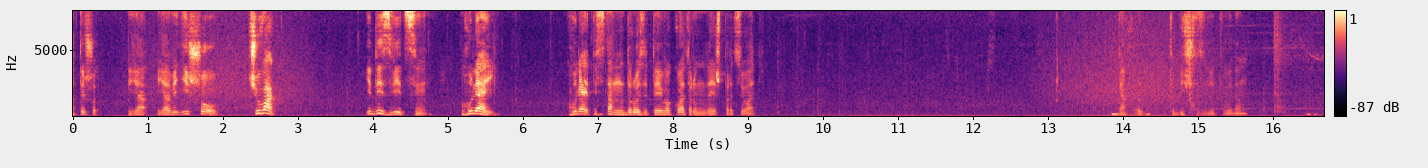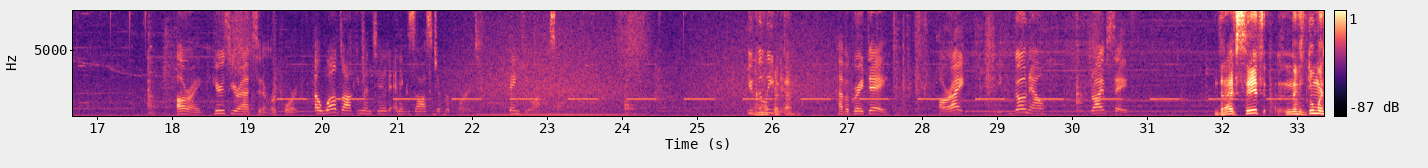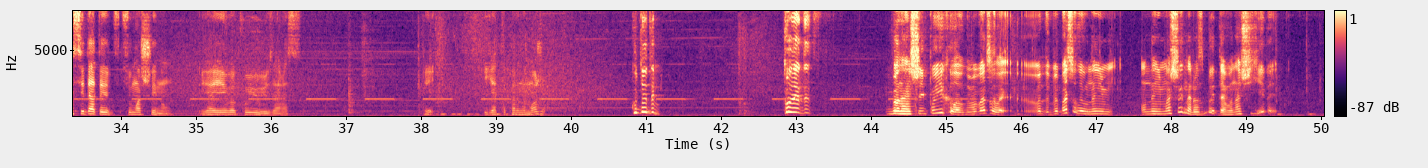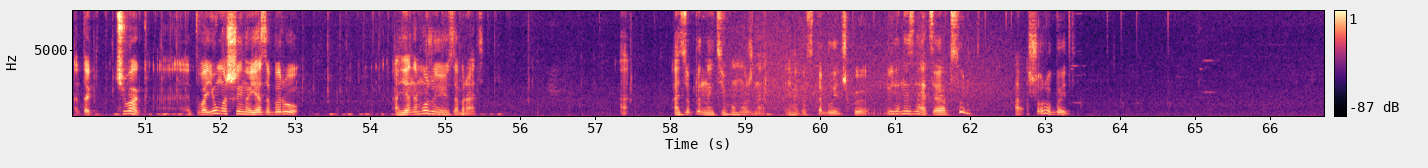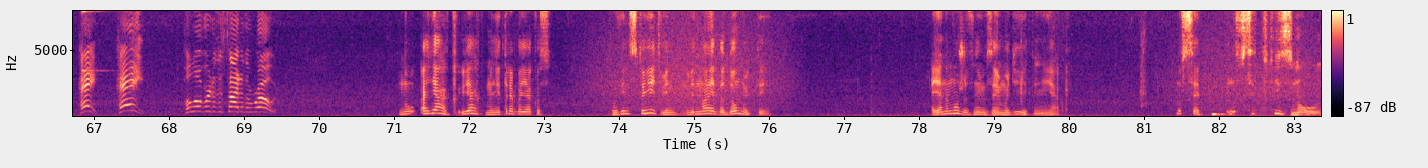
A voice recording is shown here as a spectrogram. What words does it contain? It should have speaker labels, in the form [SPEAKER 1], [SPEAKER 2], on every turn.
[SPEAKER 1] А ти що? Я. я відійшов. Чувак! Іди звідси. Гуляй. Гуляй, ти став на дорозі, ти евакуатору не даєш працювати. Так, е, тобі ще звіт видам.
[SPEAKER 2] All right, here's your accident report.
[SPEAKER 3] A well documented and exhaustive report. Thank you, officer.
[SPEAKER 2] You can leave now. Have a great day. All right, you can go now. Drive safe.
[SPEAKER 1] Драйв сейф, не вздумай сідати в цю машину. Я її евакуюю зараз. І, я тепер не можу. Куди ти? Куди ти? Вона ще й поїхала, ви бачили? Ви бачили, у неї, у неї машина розбита, вона ж їде. Так, чувак, твою машину я заберу. А я не можу її забрати. А, зупинити його можна якось табличкою. Ну я не знаю, це абсурд. А що робити?
[SPEAKER 2] Hey, hey! Pull over to the side of the road.
[SPEAKER 1] Ну, а як? Як? Мені треба якось. Бо він стоїть, він, він має додому йти. А я не можу з ним взаємодіяти ніяк. Ну все, ну все, тоді знову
